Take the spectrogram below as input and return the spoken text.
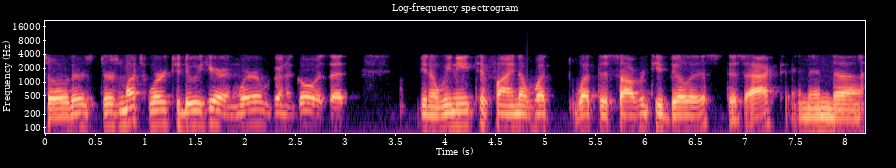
So there's there's much work to do here, and where we're going to go is that you know we need to find out what what this sovereignty bill is, this act, and then uh,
